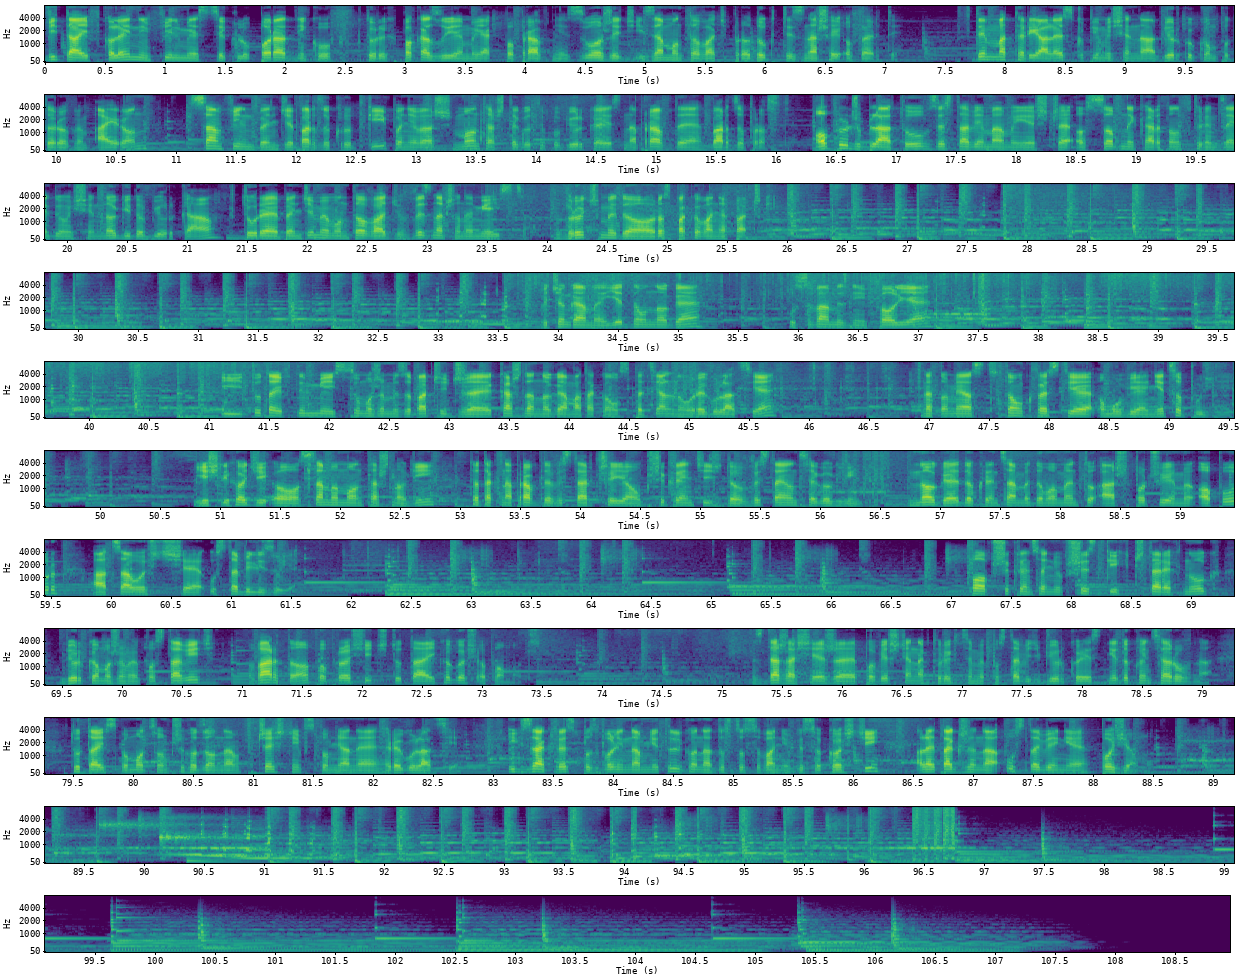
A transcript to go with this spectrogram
Witaj w kolejnym filmie z cyklu poradników, w których pokazujemy jak poprawnie złożyć i zamontować produkty z naszej oferty. W tym materiale skupimy się na biurku komputerowym Iron. Sam film będzie bardzo krótki, ponieważ montaż tego typu biurka jest naprawdę bardzo prosty. Oprócz blatu w zestawie mamy jeszcze osobny karton, w którym znajdują się nogi do biurka, które będziemy montować w wyznaczone miejsca. Wróćmy do rozpakowania paczki. Wyciągamy jedną nogę, usuwamy z niej folię. I tutaj w tym miejscu możemy zobaczyć, że każda noga ma taką specjalną regulację. Natomiast tą kwestię omówię nieco później. Jeśli chodzi o sam montaż nogi, to tak naprawdę wystarczy ją przykręcić do wystającego gwintu. Nogę dokręcamy do momentu, aż poczujemy opór, a całość się ustabilizuje. Po przykręceniu wszystkich czterech nóg biurko możemy postawić. Warto poprosić tutaj kogoś o pomoc. Zdarza się, że powierzchnia, na której chcemy postawić biurko jest nie do końca równa. Tutaj z pomocą przychodzą nam wcześniej wspomniane regulacje. Ich zakres pozwoli nam nie tylko na dostosowanie wysokości, ale także na ustawienie poziomu.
